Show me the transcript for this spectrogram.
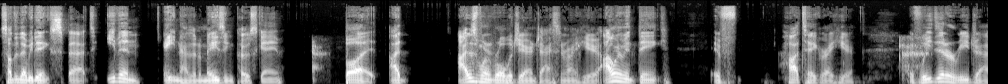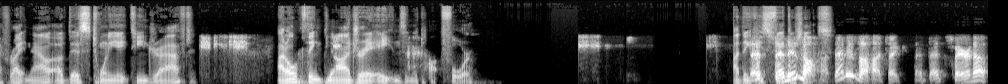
something that we didn't expect. Even Ayton has an amazing post game. But I I just want to roll with Jaren Jackson right here. I don't even think if hot take right here, if we did a redraft right now of this 2018 draft, I don't think DeAndre Ayton's in the top four. I think that's, that is a that is a hot take. That, that's fair enough.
